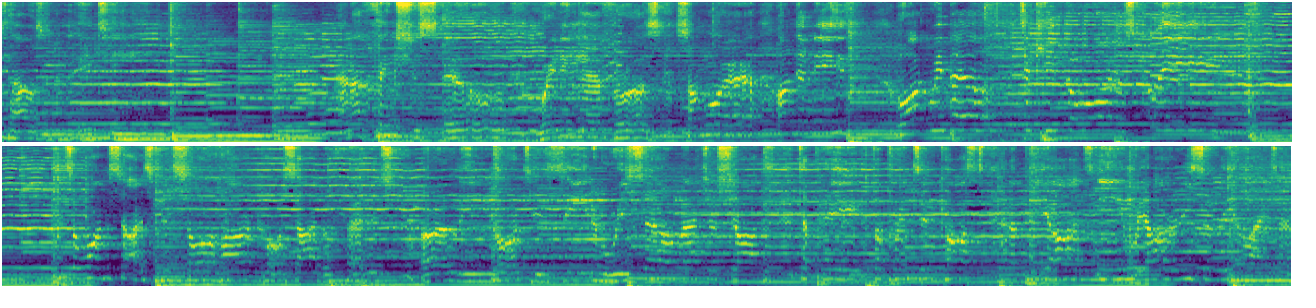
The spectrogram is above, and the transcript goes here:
2018. And I think she's still waiting there for us Somewhere underneath what we built To keep the waters clean. It's a one-size-fits-all hardcore cyber fetish Early naughty scene. And we sell matcha shots to pay for printing costs And a PR team we are recently enlightened.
